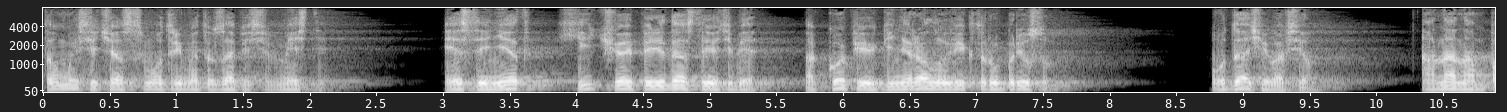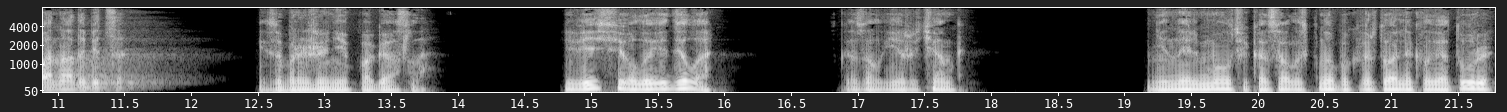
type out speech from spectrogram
то мы сейчас смотрим эту запись вместе. Если нет, Хи Чой передаст ее тебе, а копию генералу Виктору Брюсу. Удачи во всем. Она нам понадобится». Изображение погасло. «Веселые дела», — сказал Ежичанг. Нинель молча касалась кнопок виртуальной клавиатуры,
